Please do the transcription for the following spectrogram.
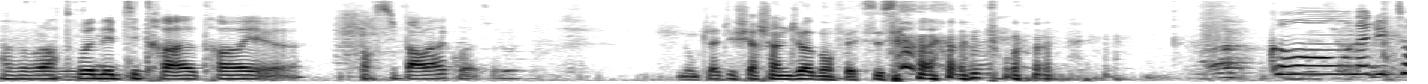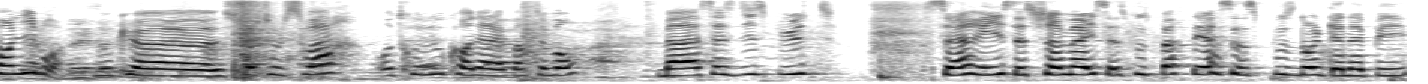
On va falloir trouver des petits tra travails euh, par-ci par-là, quoi. Donc là, tu cherches un job en fait, c'est ça Quand on a du temps libre, donc euh, surtout le soir, entre nous quand on est à l'appartement, bah ça se dispute, ça rit, ça se chamaille, ça se pousse par terre, ça se pousse dans le canapé,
